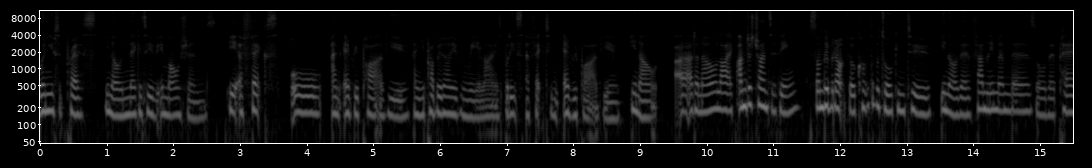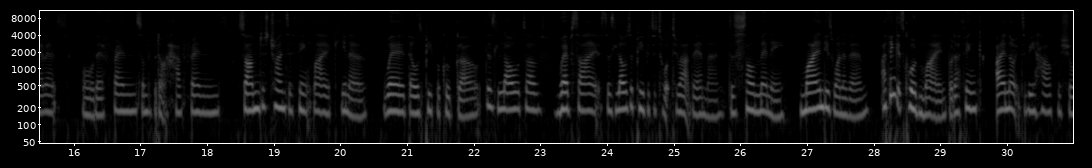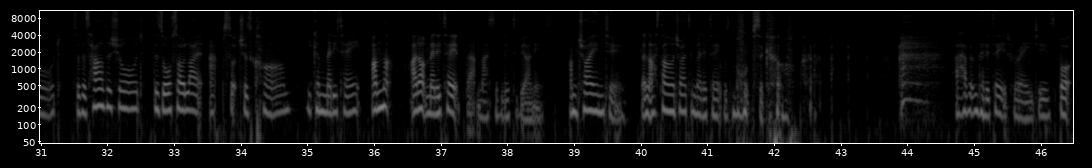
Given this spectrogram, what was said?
when you suppress you know negative emotions it affects all and every part of you and you probably don't even realize but it's affecting every part of you you know I, I don't know, like I'm just trying to think. Some people don't feel comfortable talking to, you know, their family members or their parents or their friends. Some people don't have friends. So I'm just trying to think, like, you know, where those people could go. There's loads of websites, there's loads of people to talk to out there, man. There's so many. Mind is one of them. I think it's called Mind, but I think I know it to be Health Assured. So there's Health Assured. There's also like apps such as Calm. You can meditate. I'm not, I don't meditate that massively, to be honest. I'm trying to. The last time I tried to meditate was months ago. I haven't meditated for ages, but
